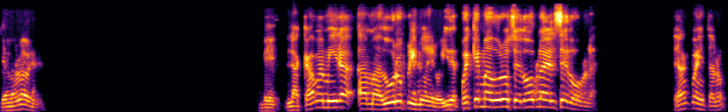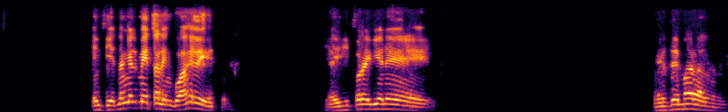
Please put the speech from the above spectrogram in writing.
Ya ver. Ve, la cava mira a Maduro primero y después que Maduro se dobla, él se dobla. ¿Se dan cuenta, no? Entiendan el metalenguaje de esto. Y ahí por ahí viene es de Maradona.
